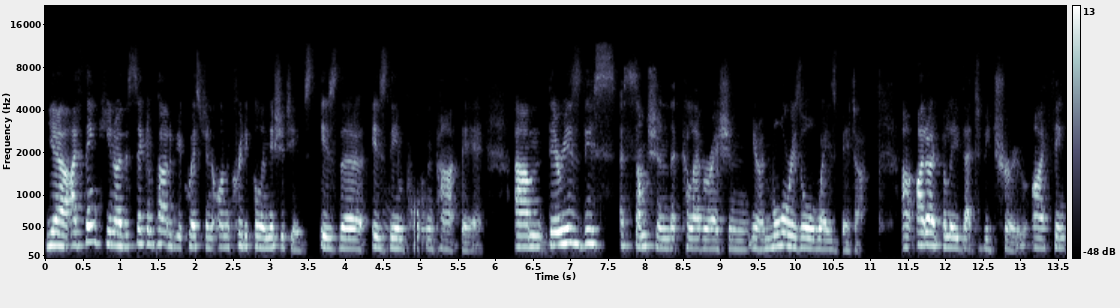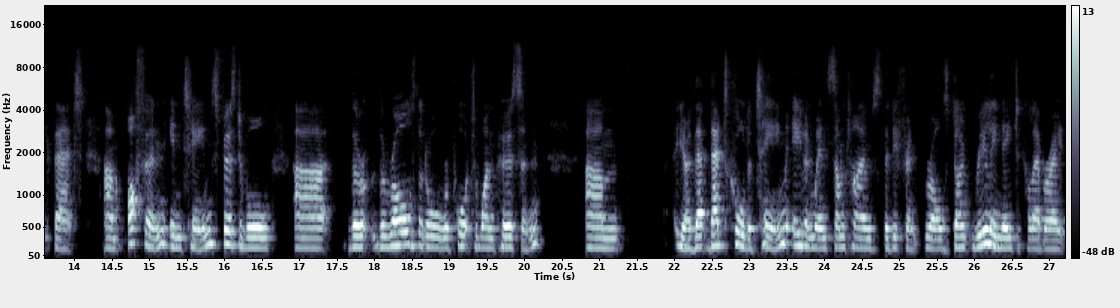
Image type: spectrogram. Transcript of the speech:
Yeah, I think you know the second part of your question on critical initiatives is the is the important part there. Um, there is this assumption that collaboration, you know, more is always better. Uh, I don't believe that to be true. I think that um, often in teams, first of all, uh, the, the roles that all report to one person, um, you know, that, that's called a team, even when sometimes the different roles don't really need to collaborate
